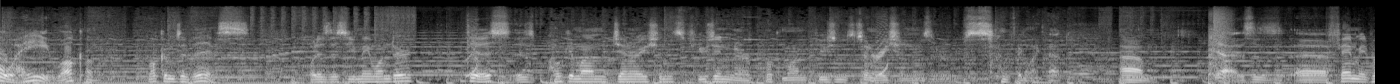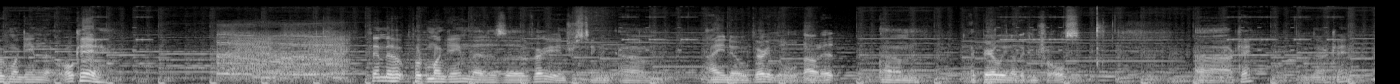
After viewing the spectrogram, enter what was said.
Oh, hey, welcome. Welcome to this. What is this, you may wonder? This is Pokemon Generations Fusion, or Pokemon Fusions Generations, or something like that. Um, yeah, this is a fan-made Pokemon game that, okay. Fan-made Pokemon game that is uh, very interesting. Um, I know very little about it. Um, I barely know the controls. Uh. Okay. Okay.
